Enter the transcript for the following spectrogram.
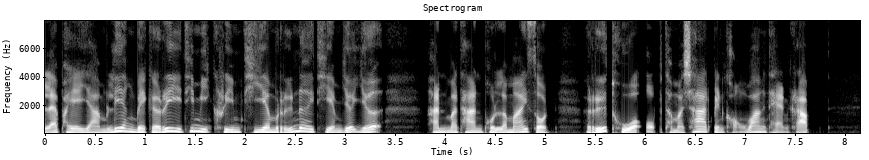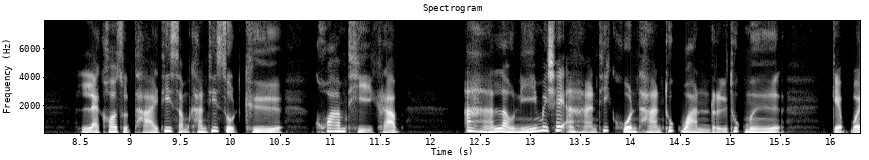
และพยายามเลี่ยงเบเกอรี่ที่มีครีมเทียมหรือเนยเทียมเยอะๆ หันมาทานผลไม้สด หรือถั่วอบธรรมชาติเป็นของว่างแทนครับ และข้อสุดท้ายที่สำคัญที่สุดคือ ความถี่ครับ อาหารเหล่านี้ไม่ใช่อาหารที่ควรทานทุกวันหรือทุกมื้อ เก็บไว้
